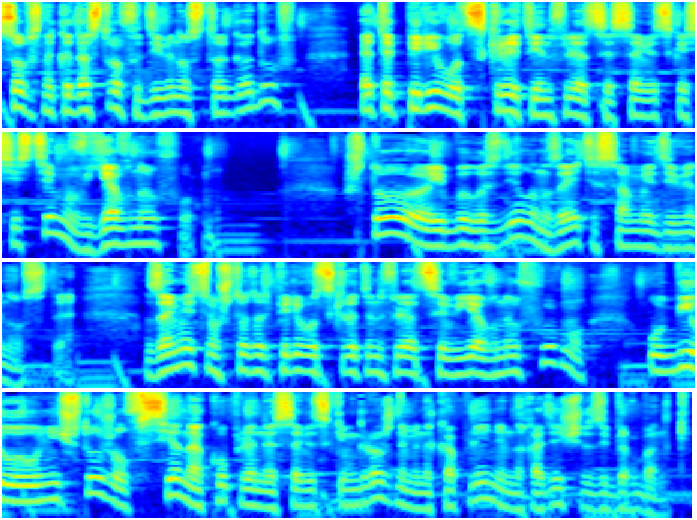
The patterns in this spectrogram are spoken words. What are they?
Собственно, катастрофа 90-х годов – это перевод скрытой инфляции советской системы в явную форму. Что и было сделано за эти самые 90-е. Заметим, что этот перевод скрытой инфляции в явную форму убил и уничтожил все накопленные советскими гражданами накопления, находящиеся в Сбербанке.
